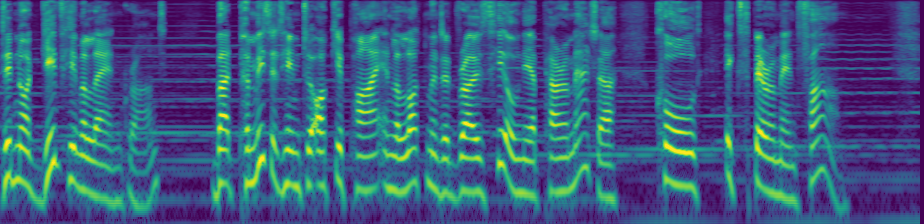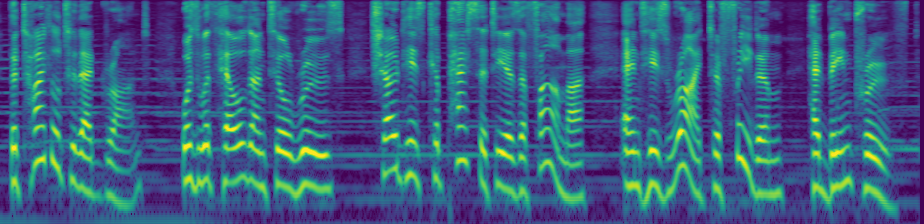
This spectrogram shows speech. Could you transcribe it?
did not give him a land grant, but permitted him to occupy an allotment at Rose Hill near Parramatta called Experiment Farm. The title to that grant was withheld until Ruse showed his capacity as a farmer and his right to freedom had been proved.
